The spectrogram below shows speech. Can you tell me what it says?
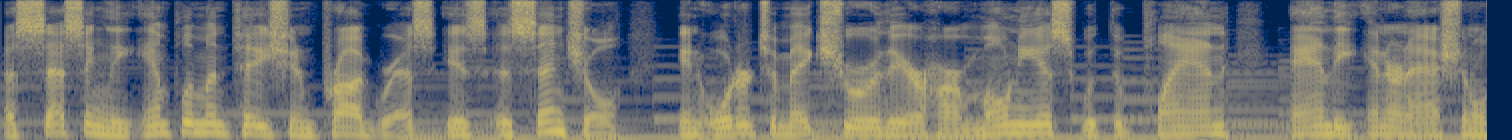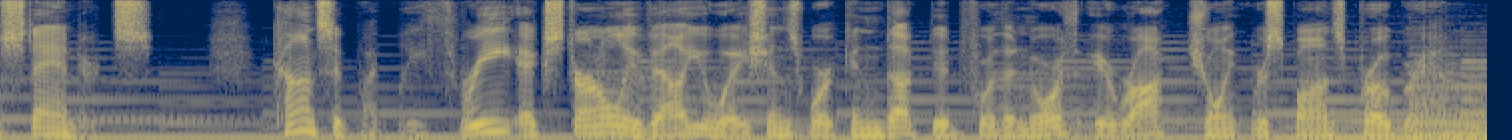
assessing the implementation progress is essential in order to make sure they are harmonious with the plan and the international standards. Consequently, three external evaluations were conducted for the North Iraq Joint Response Program.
